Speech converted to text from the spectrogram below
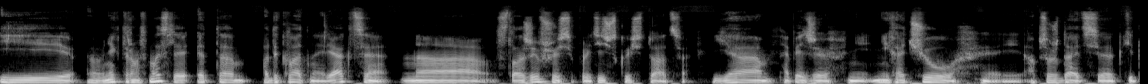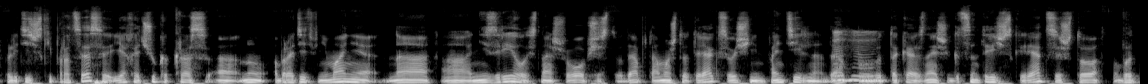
И в некотором смысле это адекватная реакция на сложившуюся политическую ситуацию. Я, опять же, не, не хочу э, обсуждать какие-то политические процессы, я хочу как раз а, ну, обратить внимание на а, незрелость нашего общества, да, потому что эта реакция очень инфантильна, да, угу. вот такая, знаешь, эгоцентрическая реакция, что вот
